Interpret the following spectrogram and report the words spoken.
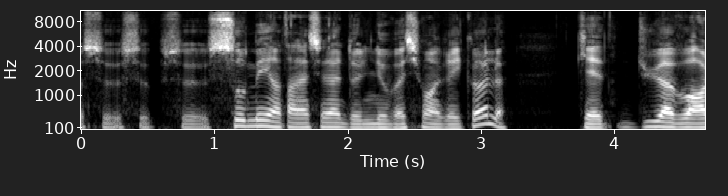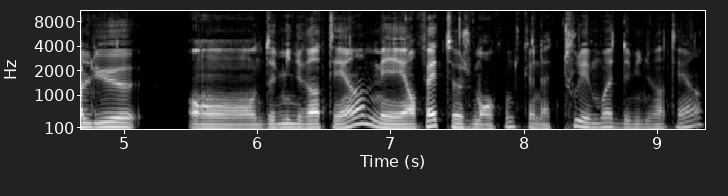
ce sommet international de l'innovation agricole, qui a dû avoir lieu en 2021, mais en fait, je me rends compte qu'il y en a tous les mois de 2021.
